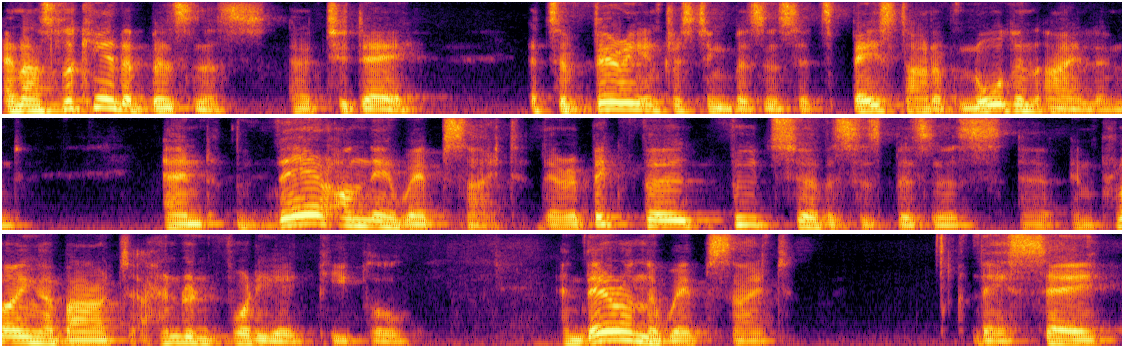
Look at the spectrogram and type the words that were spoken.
And I was looking at a business uh, today. It's a very interesting business. It's based out of Northern Ireland. And there on their website, they're a big food services business uh, employing about 148 people. And there on the website, they say,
